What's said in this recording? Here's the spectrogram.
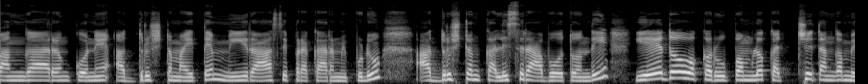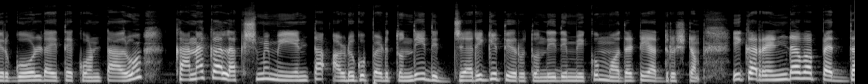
బంగారం కొనే అదృష్టం అయితే మీ రాశి ప్రకారం ఇప్పుడు అదృష్టం కలిసి రాబోతోంది. ఏదో ఒక రూపంలో ఖచ్చితంగా మీరు గోల్డ్ అయితే కొంటారు. కనక లక్ష్మి మీ ఇంట అడుగు పెడుతుంది. ఇది జరిగి తీరుతుంది. ఇది మీకు మొదటి అదృష్టం. ఇక రెండవ పెద్ద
